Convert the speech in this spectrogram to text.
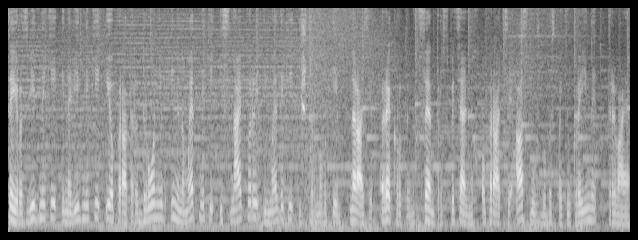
Це і розвідники, і навідники, і оператори дронів, і мінометники, і снайпери, і медики, і штурмовики. Наразі рекрутинг Центру спеціальних операцій А Служби безпеки України триває.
